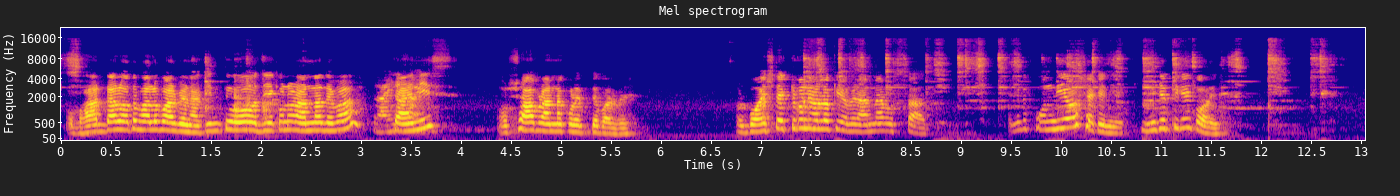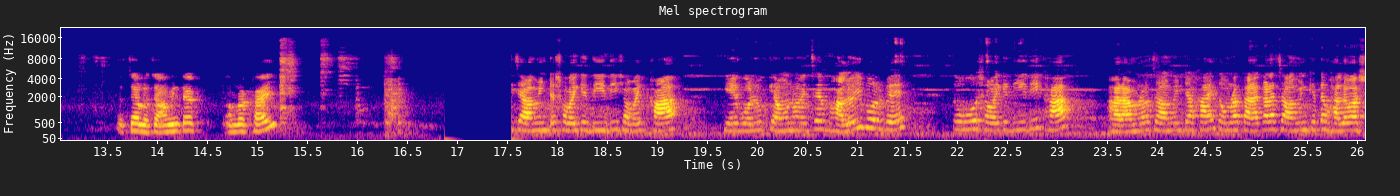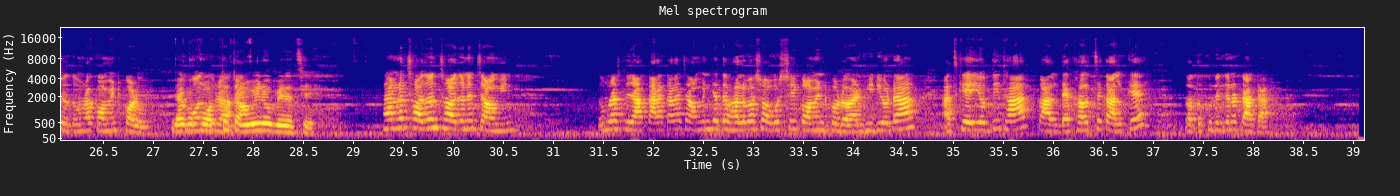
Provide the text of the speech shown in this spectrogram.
ও ভাত ডাল অত ভালো পারবে না কিন্তু ও যে কোনো রান্না দেবা চাইনিজ ও সব রান্না করে দিতে পারবে। ওর বয়সটা একটুখানি হলো কী হবে? রান্নার ওস্তাদ। ও কিন্তু ফোন দিয়েও শেখে নিয়ে নিজের থেকেই করে। চলো চাউমিনটা আমরা খাই। চাউমিনটা সবাইকে দিয়ে দিই সবাই খাক খেয়ে বলুক কেমন হয়েছে ভালোই বলবে। তবুও সবাইকে দিয়ে দিই খাক আর আমরাও চাউমিনটা খাই। তোমরা কারা কারা চাউমিন খেতে ভালোবাসো তোমরা কমেন্ট করো। দেখো কত বন্ধুরা। চাউমিনও বেড়েছে। হ্যাঁ আমরা ছজন ছজনের চাউমিন। তোমরা যা- কারা কারা চাউমিন খেতে ভালোবাসো অবশ্যই কমেন্ট করো। আর ভিডিওটা আজকে এই অবধি থাক। কাল দেখা হচ্ছে কালকে। ততক্ষণের জন্য টাটা।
